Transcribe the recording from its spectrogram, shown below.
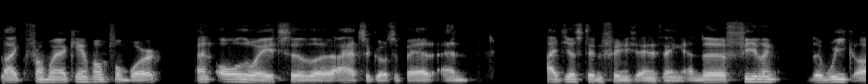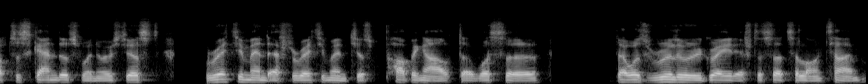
like from when I came home from work and all the way till uh, I had to go to bed and I just didn't finish anything and the feeling the week up to Scandus when it was just regiment after regiment just popping out that was uh, that was really really great after such a long time.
